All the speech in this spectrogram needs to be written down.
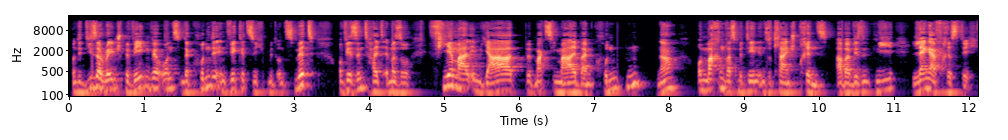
Und in dieser Range bewegen wir uns und der Kunde entwickelt sich mit uns mit. Und wir sind halt immer so viermal im Jahr maximal beim Kunden ne? und machen was mit denen in so kleinen Sprints. Aber wir sind nie längerfristig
